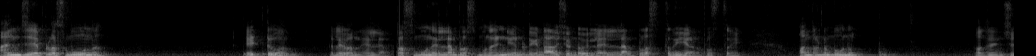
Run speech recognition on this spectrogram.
അഞ്ച് പ്ലസ് മൂന്ന് എട്ട് വന്നു. അല്ലേ വന്നു എല്ലാം പ്ലസ് മൂന്ന് എല്ലാം പ്ലസ് മൂന്ന്. എണ്ണി കണ്ടുപിടിക്കേണ്ട ആവശ്യം ഉണ്ടാവില്ല എല്ലാം പ്ലസ് ത്രീ ആണ്. Plus three. പന്ത്രണ്ട് മൂന്നും. പതിനഞ്ച്.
